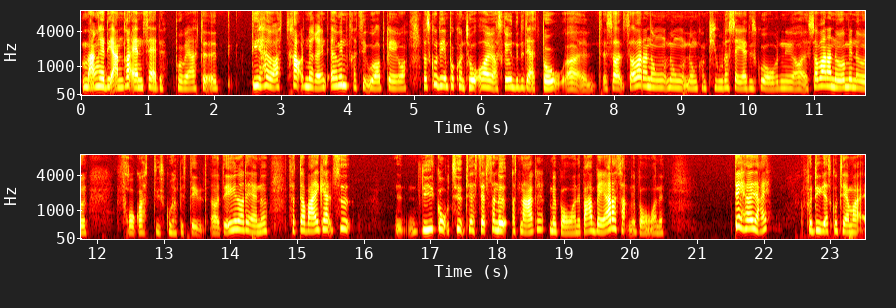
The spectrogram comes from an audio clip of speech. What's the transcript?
mange af de andre ansatte på værstedet, de havde også travlt med rent administrative opgaver. Så skulle de ind på kontoret og skrive lidt i deres bog, og øh, så, så var der nogle, nogle, nogle computersager, de skulle ordne, og så var der noget med noget frokost, de skulle have bestilt, og det ene og det andet. Så der var ikke altid øh, lige god tid til at sætte sig ned og snakke med borgerne, bare være der sammen med borgerne. Det havde jeg, fordi jeg skulle tage mig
